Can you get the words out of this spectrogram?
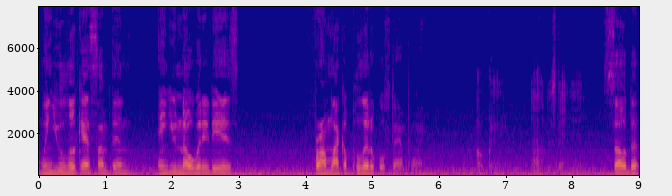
when you look at something and you know what it is from like a political standpoint. Okay, I understand that. So the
